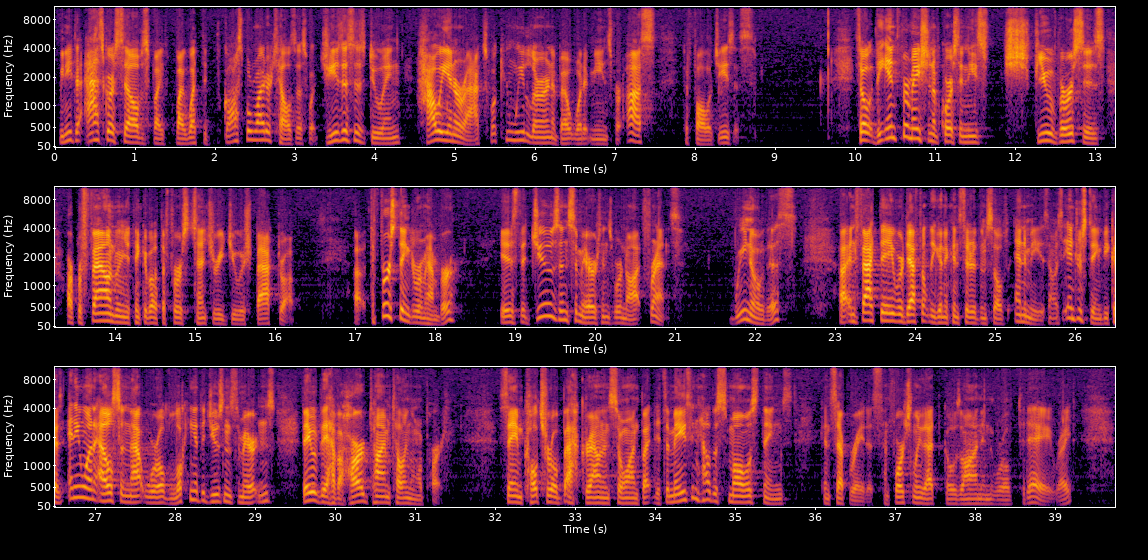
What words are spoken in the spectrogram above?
We need to ask ourselves by, by what the gospel writer tells us, what Jesus is doing, how he interacts, what can we learn about what it means for us to follow Jesus? So, the information, of course, in these few verses are profound when you think about the first century Jewish backdrop. Uh, the first thing to remember is that Jews and Samaritans were not friends. We know this. Uh, in fact, they were definitely going to consider themselves enemies. Now, it's interesting because anyone else in that world looking at the Jews and Samaritans, they would have a hard time telling them apart. Same cultural background and so on, but it's amazing how the smallest things can separate us. Unfortunately, that goes on in the world today, right?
